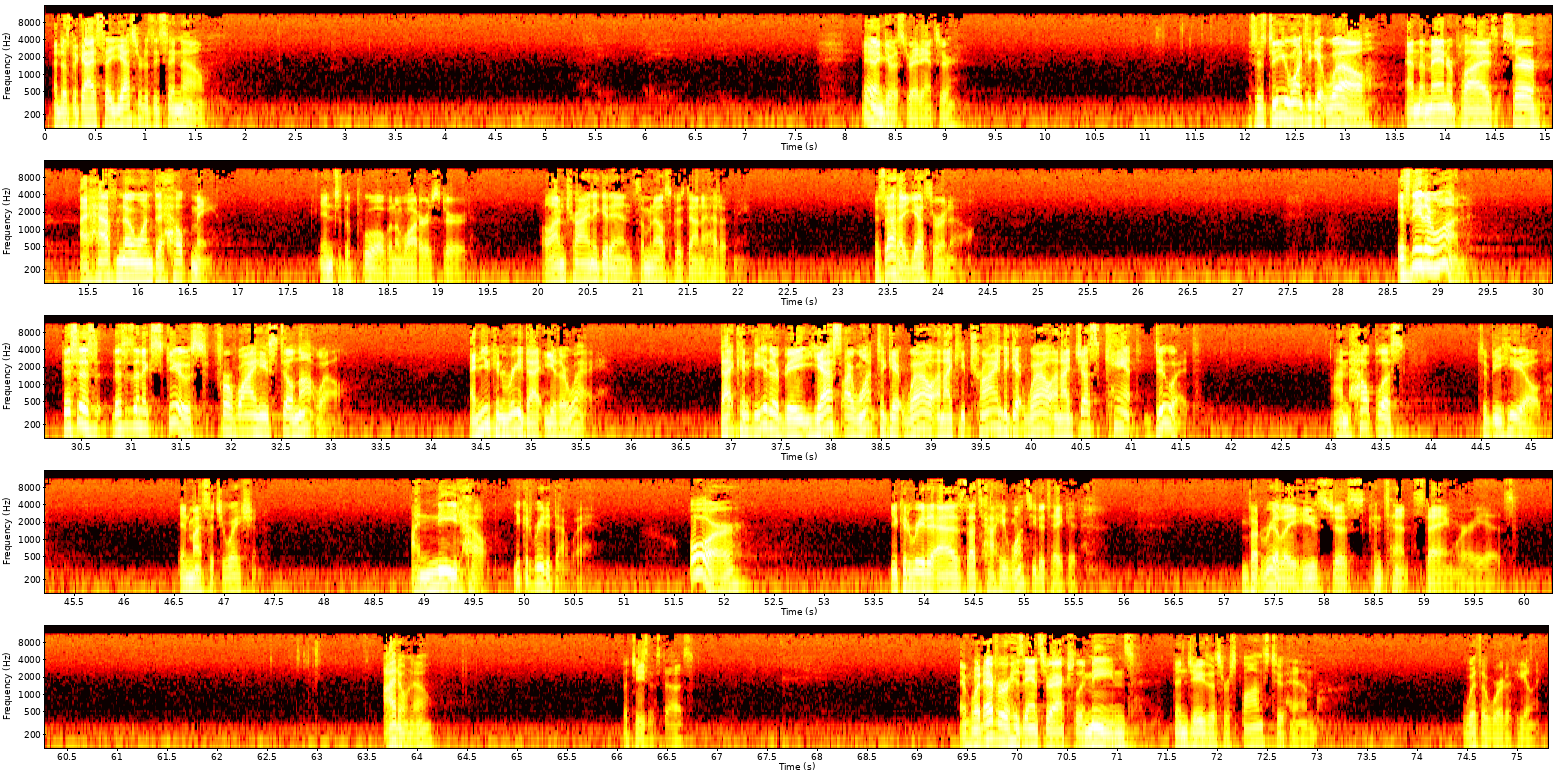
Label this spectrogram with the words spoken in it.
And does the guy say yes or does he say no? He didn't give a straight answer. He says, Do you want to get well? And the man replies, Sir, I have no one to help me into the pool when the water is stirred. While I'm trying to get in, someone else goes down ahead of me. Is that a yes or a no? It's neither one. This is, this is an excuse for why he's still not well. And you can read that either way. That can either be, yes, I want to get well, and I keep trying to get well, and I just can't do it. I'm helpless to be healed in my situation. I need help. You could read it that way. Or you could read it as that's how he wants you to take it. But really, he's just content staying where he is. I don't know. But Jesus does. And whatever his answer actually means, then Jesus responds to him with a word of healing.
